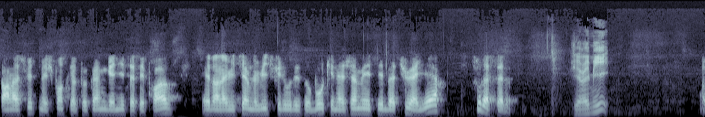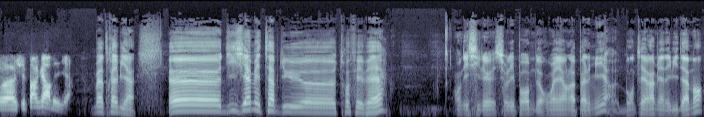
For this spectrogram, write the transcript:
par la suite, mais je pense qu'elle peut quand même gagner cette épreuve. Et dans la huitième, le 8 Philo des Obos, qui n'a jamais été battu à hier sous la selle. Jérémy euh, J'ai pas regardé hier. Bah, très bien. Euh, dixième étape du euh, Trophée Vert. On est sur les programmes de Royan-la-Palmyre, bon terrain bien évidemment.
